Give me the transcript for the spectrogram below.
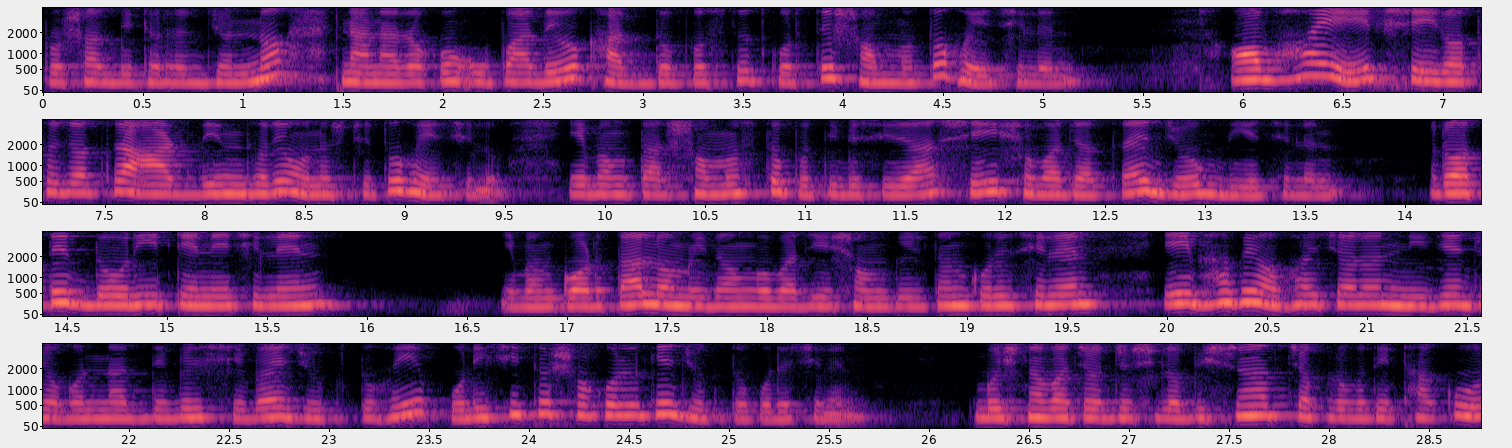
প্রসাদ বিতরণের জন্য নানা রকম উপাদেয় খাদ্য প্রস্তুত করতে সম্মত হয়েছিলেন। অভয়ের সেই রথযাত্রা আট দিন ধরে অনুষ্ঠিত হয়েছিল এবং তার সমস্ত প্রতিবেশীরা সেই শোভাযাত্রায় যোগ দিয়েছিলেন। রথের দড়ি টেনেছিলেন এবং করতাল ও মৃদঙ্গ বাজিয়ে সংকীর্তন করেছিলেন। এইভাবে অভয়চরণ নিজে জগন্নাথ দেবের সেবায় যুক্ত হয়ে পরিচিত সকলকে যুক্ত করেছিলেন। বৈষ্ণবাচার্য ছিল বিশ্বনাথ চক্রবর্তী ঠাকুর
